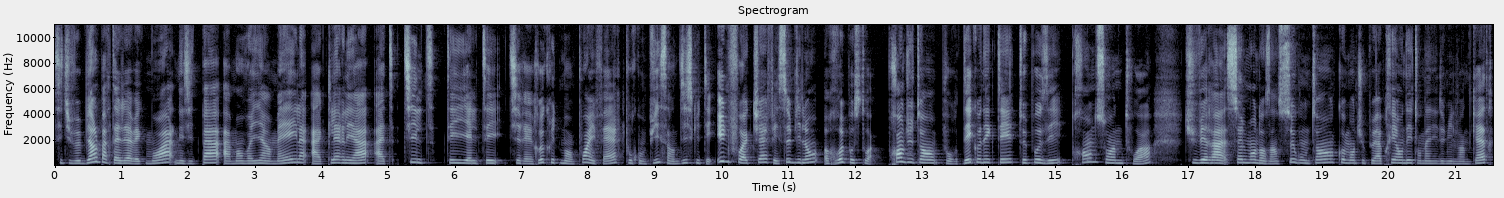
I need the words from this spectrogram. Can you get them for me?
Si tu veux bien le partager avec moi, n'hésite pas à m'envoyer un mail à clairelea at tilt tilt-recrutement.fr pour qu'on puisse en discuter. Une fois que tu as fait ce bilan, repose-toi. Prends du temps pour déconnecter, te poser, prendre soin de toi. Tu verras seulement dans un second temps comment tu peux appréhender ton année 2024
